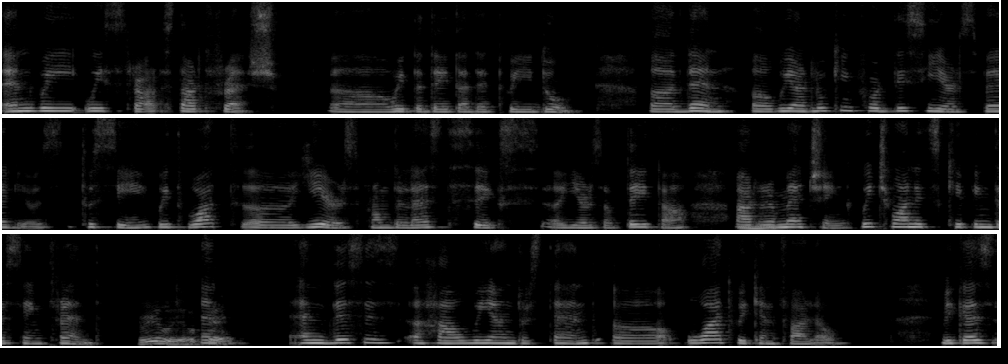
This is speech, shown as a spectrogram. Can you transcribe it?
and we we start start fresh uh, with the data that we do. Uh, then uh, we are looking for this year's values to see with what uh, years from the last six uh, years of data are mm-hmm. matching, which one is keeping the same trend. Really? Okay. And, and this is uh, how we understand uh, what we can follow because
